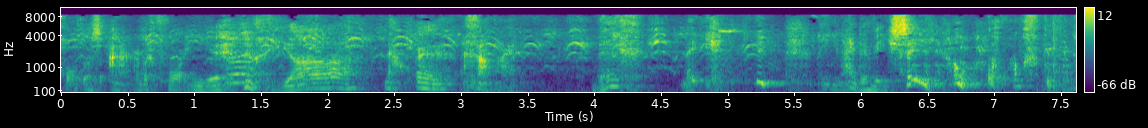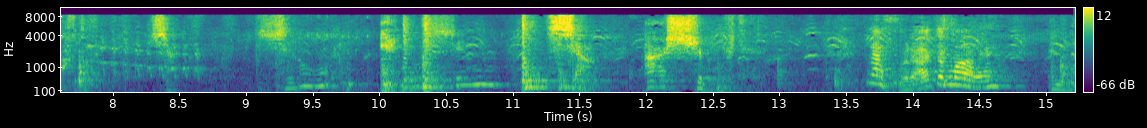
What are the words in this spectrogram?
god, dat is aardig van je. Ach ja, Nou, ga maar. weg. Nee, nee, naar de wc. Oh, wacht, wacht even, wacht even. Zo, zo, en zo. Zo, alsjeblieft. Nou, vooruit dan maar, hè. En nou,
